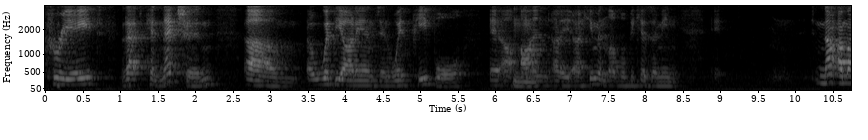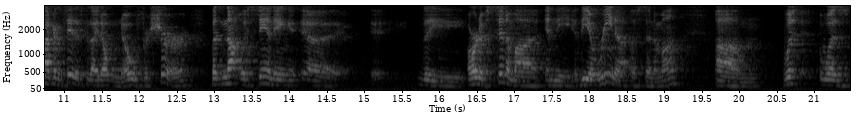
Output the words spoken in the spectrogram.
create that connection um, with the audience and with people uh, on a, a human level. Because I mean, not I'm not going to say this because I don't know for sure, but notwithstanding. Uh, the art of cinema in the the arena of cinema um, wa- was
